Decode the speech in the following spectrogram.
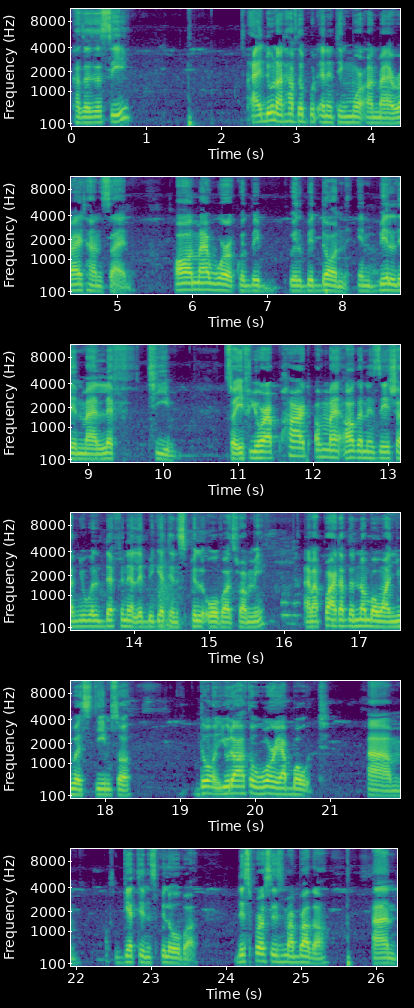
because as you see, I do not have to put anything more on my right hand side. All my work will be will be done in building my left team. So if you're a part of my organization, you will definitely be getting spillovers from me. I'm a part of the number one US team, so don't you don't have to worry about um, getting spillover. This person is my brother, and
